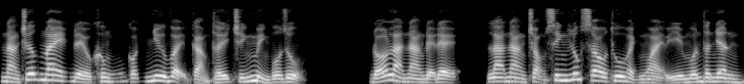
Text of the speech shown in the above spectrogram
nàng trước nay đều không có như vậy cảm thấy chính mình vô dụng. Đó là nàng đệ đệ, là nàng trọng sinh lúc sau thu hoạch ngoài ý muốn thân nhân,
